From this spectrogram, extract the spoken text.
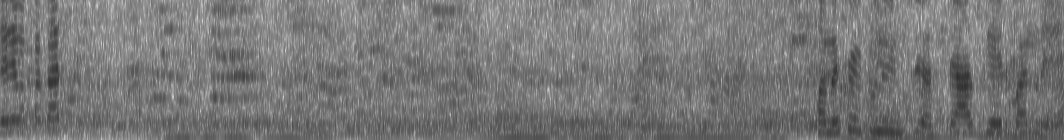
जय बाप्पा कर. हमेशा इथून एंट्री असते. आज गेट बंद आहे.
